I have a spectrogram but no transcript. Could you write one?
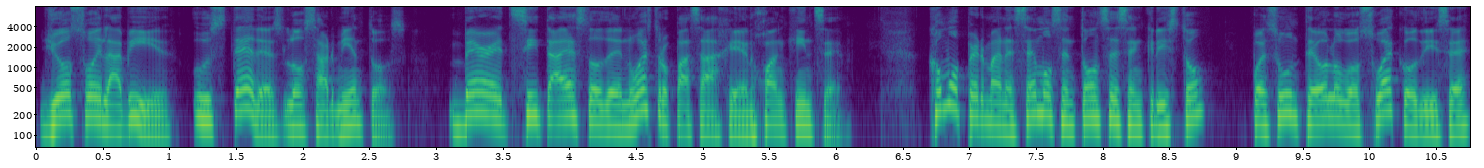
Yo soy la vid, ustedes los sarmientos. Barrett cita esto de nuestro pasaje en Juan 15. ¿Cómo permanecemos entonces en Cristo? Pues un teólogo sueco dice,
